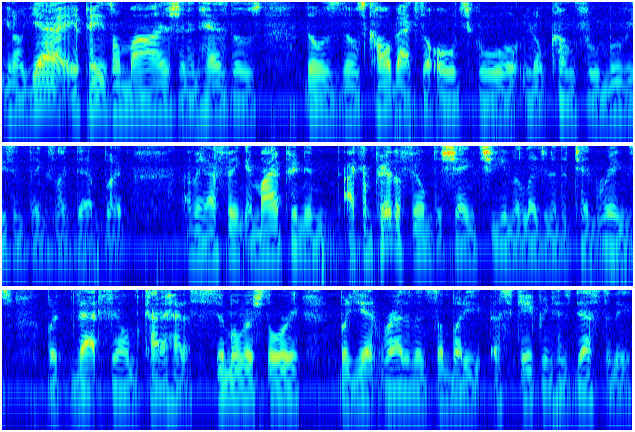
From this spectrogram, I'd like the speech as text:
you know, yeah, it pays homage and it has those those those callbacks to old school, you know, kung fu movies and things like that. But I mean, I think, in my opinion, I compare the film to Shang Chi and the Legend of the Ten Rings, but that film kind of had a similar story, but yet rather than somebody escaping his destiny,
